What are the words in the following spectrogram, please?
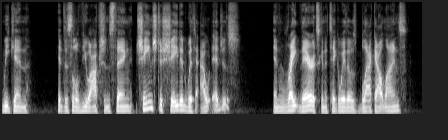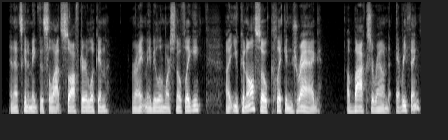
we can hit this little view options thing, change to shaded without edges. And right there, it's going to take away those black outlines. And that's going to make this a lot softer looking, right? Maybe a little more snowflakey. Uh, you can also click and drag a box around everything.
